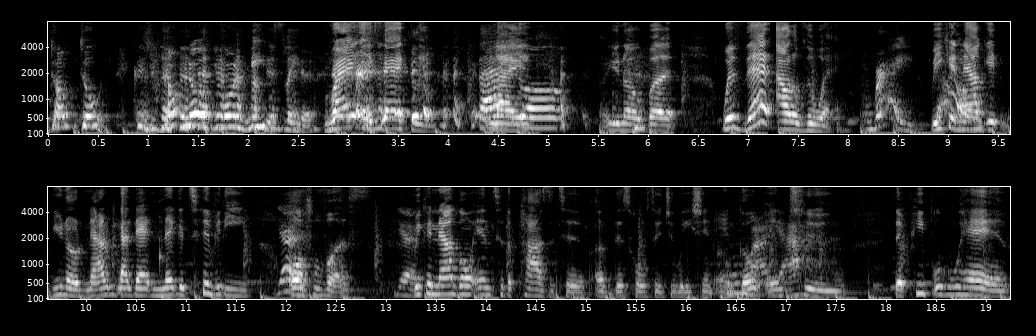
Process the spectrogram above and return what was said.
don't do it because you don't know if you're going to need us later. Right? Exactly. Like- you know, but with that out of the way, Right. we can now get you know now that we got that negativity Yes. off of us. Yes. We can now go into the positive of this whole situation and Oh go into the people who have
